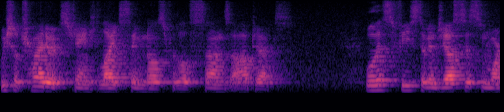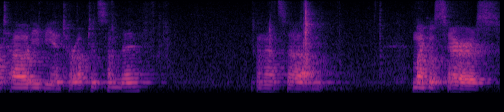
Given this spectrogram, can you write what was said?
we shall try to exchange light signals for the sun's objects. Will this feast of injustice and mortality be interrupted someday? And that's um, Michael Serres.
